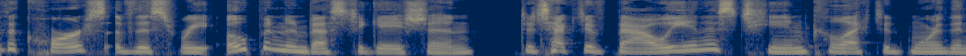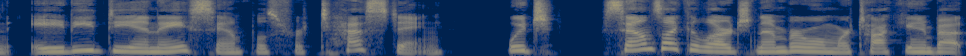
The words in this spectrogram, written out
the course of this reopened investigation, Detective Bowie and his team collected more than 80 DNA samples for testing, which sounds like a large number when we're talking about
